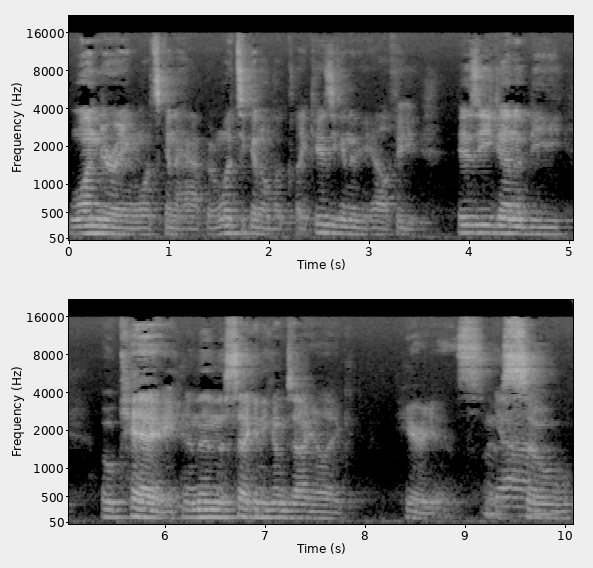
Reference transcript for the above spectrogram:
wondering what's going to happen. What's it going to look like? Is he going to be healthy? Is he going to be okay? And then the second he comes out, you're like, here he is. It's Yeah. so,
